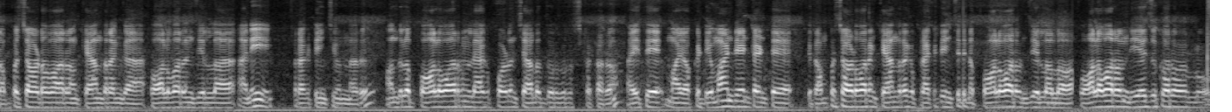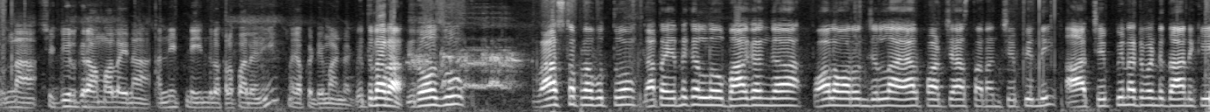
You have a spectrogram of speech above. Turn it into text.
రబ్బచోడవరం కేంద్రంగా పోలవరం జిల్లా అని ప్రకటించి ఉన్నారు. అందులో పోలవరం లేకపోవడం చాలా దురదృష్టకరం. అయితే మా యొక్క డిమాండ్ ఏంటంటే రంపచోడవరం కేంద్రంగా ప్రకటించిన పోలవరం జిల్లాలో పోలవరం నియోజకవర్గంలో ఉన్న షెడ్యూల్ గ్రామాలైన అన్నింటినీ ఇందులో కలపాలని మా యొక్క డిమాండ్ అండి. మిత్రులారా ఈరోజు రాష్ట్ర ప్రభుత్వం గత ఎన్నికల్లో భాగంగా పోలవరం జిల్లా ఏర్పాటు చేస్తానని చెప్పింది. ఆ చెప్పినటువంటి దానికి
